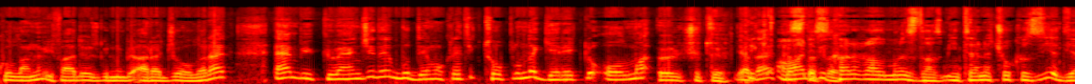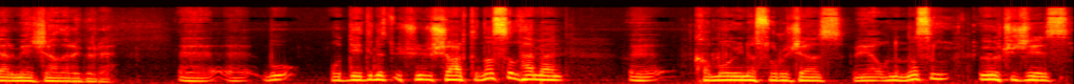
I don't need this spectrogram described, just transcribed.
kullanım ifade özgürlüğünün bir aracı olarak en büyük güvence de bu demokratik toplumda gerekli olma ölçütü ya Peki da ani kıstası. bir karar almanız lazım. İnternet çok hızlı ya diğer mecralara göre. Ee, e, bu o dediğiniz üçüncü şartı nasıl hemen e, kamuoyuna soracağız veya onu nasıl ölçeceğiz?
